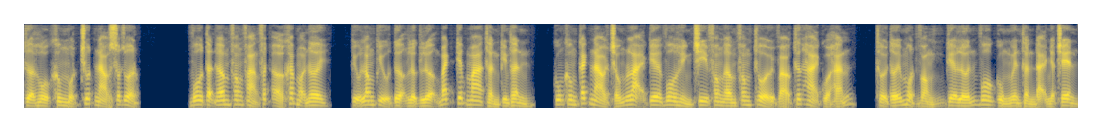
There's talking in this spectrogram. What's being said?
tựa hồ không một chút nào sốt ruột. Vô tận âm phong phảng phất ở khắp mọi nơi, cựu long cựu tượng lực lượng bách kiếp ma thần kim thân, cũng không cách nào chống lại kia vô hình chi phong âm phong thổi vào thức hải của hắn, thổi tới một vòng kia lớn vô cùng nguyên thần đại nhật trên.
